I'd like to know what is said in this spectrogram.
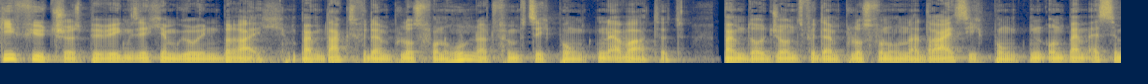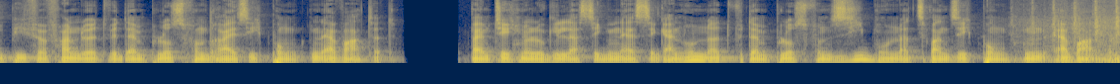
Die Futures bewegen sich im grünen Bereich. Beim DAX wird ein Plus von 150 Punkten erwartet. Beim Dow Jones wird ein Plus von 130 Punkten und beim S&P 500 wird ein Plus von 30 Punkten erwartet. Beim technologielastigen NASDAQ 100 wird ein Plus von 720 Punkten erwartet.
